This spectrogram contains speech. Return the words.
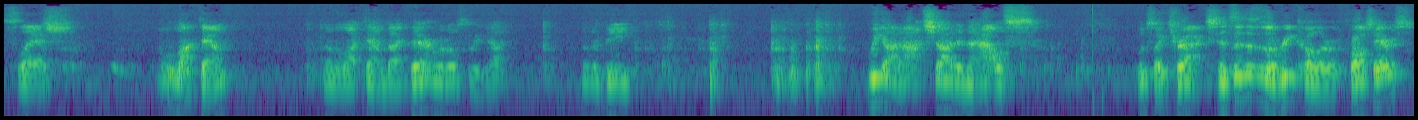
slash oh lockdown. Another lockdown back there. What else do we got? Another B. Got Hot Shot in the house. Looks like tracks. It's this is a recolor of Crosshairs.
